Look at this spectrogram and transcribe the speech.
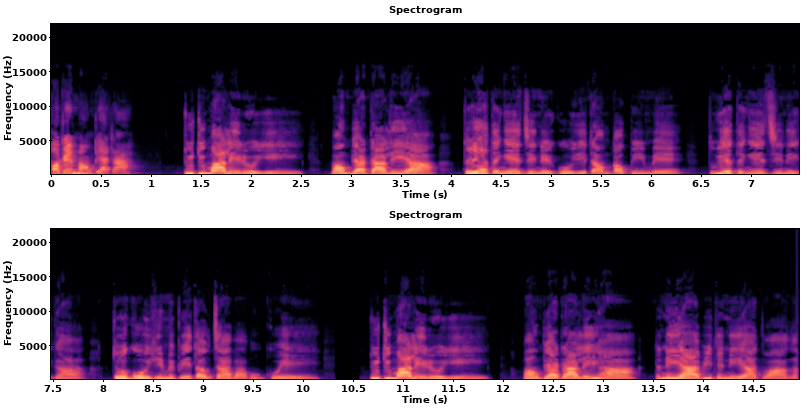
ဟုတ်တယ်မောင်ပြတာတူတူမလေးတို့ရေမောင်ပြတာလေးကသူ့ရဲ့တငယ်ချင်းတွေကိုရေတောင်းတောက်ပြီးမဲ့သူ့ရဲ့တငယ်ချင်းတွေကသူ့ကိုရင်မပေးတောက်ကြပါဘူးကွယ်တူတူမလေးတို့ရေမောင်ပြတာလေးဟာတနေရာပြီးတနေရာသွားက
